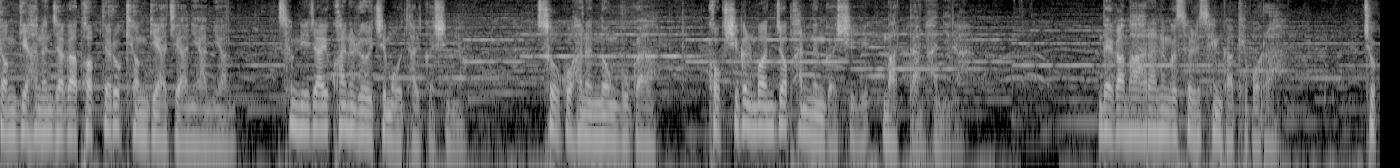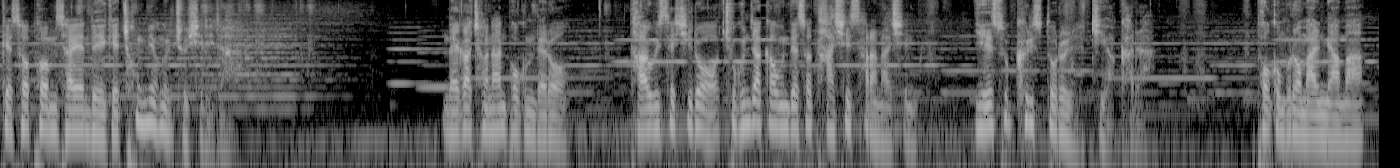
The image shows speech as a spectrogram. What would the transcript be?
경계하는 자가 법대로 경계하지 아니하면 승리자의 관을 얻지 못할 것이며 수고하는 농부가 곡식을 먼저 받는 것이 마땅하니라. 내가 말하는 것을 생각해 보라. 주께서 범사에 내게 총명을 주시리라. 내가 전한 복음대로 다윗의 시로 죽은 자 가운데서 다시 살아나신 예수 그리스도를 기억하라. 복음으로 말미암아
